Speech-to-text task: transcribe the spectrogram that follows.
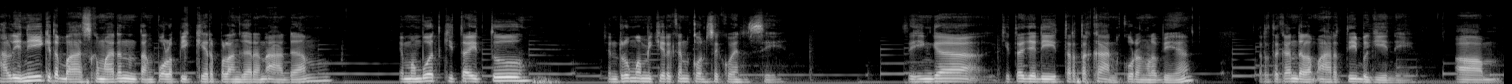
Hal ini kita bahas kemarin tentang pola pikir pelanggaran Adam yang membuat kita itu cenderung memikirkan konsekuensi. Sehingga kita jadi tertekan kurang lebih ya. Tertekan dalam arti begini. Um,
